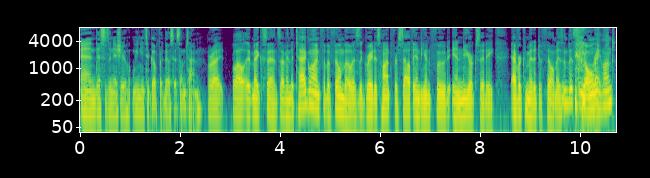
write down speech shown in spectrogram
and this is an issue. We need to go for those at some time. Right. Well, it makes sense. I mean, the tagline for the film, though, is the greatest hunt for South Indian food in New York City ever committed to film. Isn't this the only right. hunt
